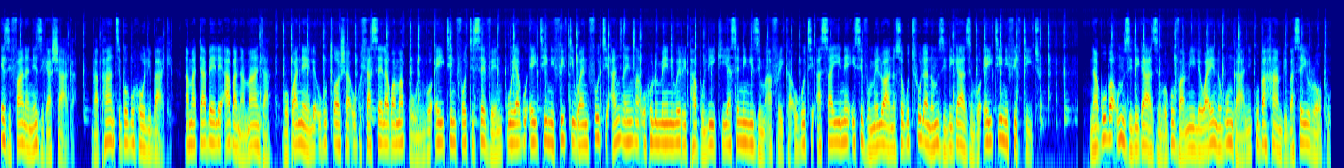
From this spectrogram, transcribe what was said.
ezifana nezikaShaka. Ngaphansi kobuholi bakhe, amatabele aba namandla ngokwanele ukuxosha ukuhlasela kwamaBhunu ngo-1847 kuya ku-1851 futhi anxenxa uhulumeni weRiphabhulikhi yaseNingizimu Afrika ukuthi asayine isivumelwano sokuthula nomzilikazi ngo-1852. Nakuba umzilikazi ngokuvamile wayenobungani kubahambi baseYurophu,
